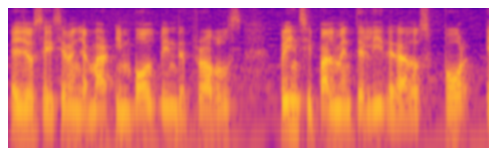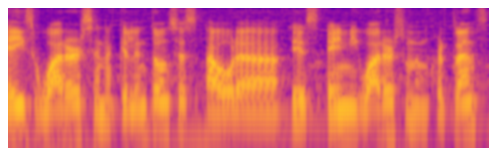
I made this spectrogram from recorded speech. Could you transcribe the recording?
Ellos se hicieron llamar Involving the Troubles, principalmente liderados por Ace Waters en aquel entonces, ahora es Amy Waters, una mujer trans,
